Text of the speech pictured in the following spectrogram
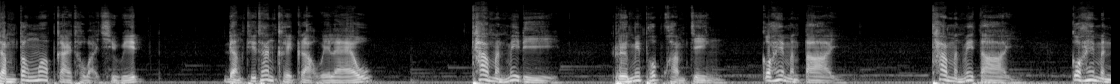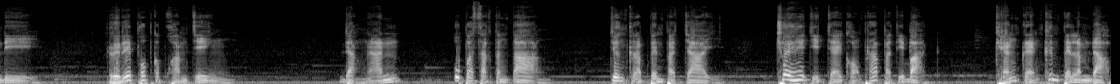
จำต้องมอบกายถวายชีวิต ดังที่ท่านเคยกล่าวไว้แล้ว ถ้ามันไม่ดี หรือไม่พบความจริง ก็ให้มันตาย ถ้ามันไม่ตาย ก็ให้มันดี หรือได้พบกับความจริง ดังนั้น อุปสรรคต่างๆ จึงกลับเป็นปัจจัยช่วยให้จิตใจของพระปฏิบัติ แข็งแกร่งขึ้นเป็นลำดับ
